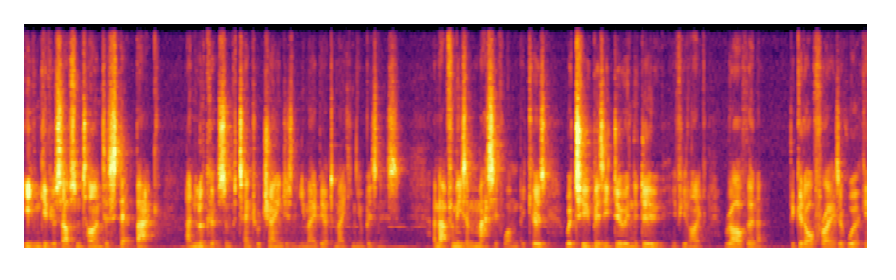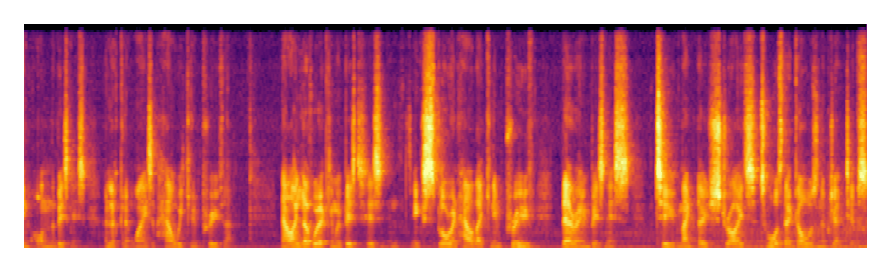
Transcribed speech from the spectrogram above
even give yourself some time to step back and look at some potential changes that you may be able to make in your business? And that for me is a massive one because we're too busy doing the do, if you like, rather than the good old phrase of working on the business and looking at ways of how we can improve that. Now I love working with businesses and exploring how they can improve their own business to make those strides towards their goals and objectives.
